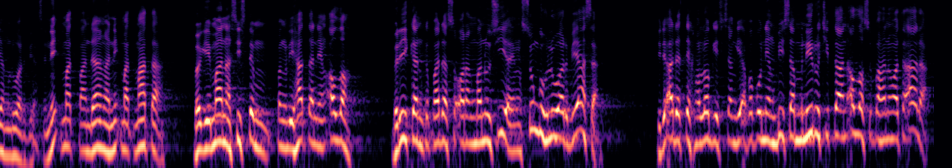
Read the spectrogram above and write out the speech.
yang luar biasa. Nikmat pandangan, nikmat mata. Bagaimana sistem penglihatan yang Allah berikan kepada seorang manusia yang sungguh luar biasa. Tidak ada teknologi secanggih apapun yang bisa meniru ciptaan Allah Subhanahu wa taala.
